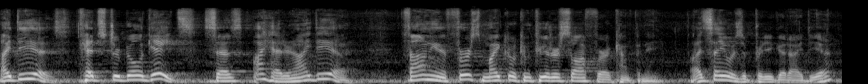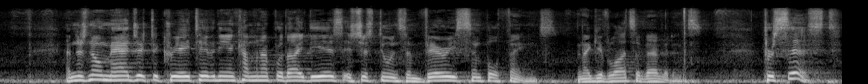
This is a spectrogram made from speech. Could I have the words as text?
Ideas. Tedster Bill Gates says, I had an idea. Founding the first microcomputer software company. I'd say it was a pretty good idea. And there's no magic to creativity and coming up with ideas. It's just doing some very simple things. And I give lots of evidence. Persist.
